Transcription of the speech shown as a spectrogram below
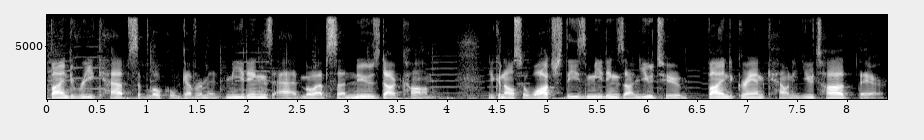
Find recaps of local government meetings at moabsunnews.com. You can also watch these meetings on YouTube. Find Grand County, Utah there.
